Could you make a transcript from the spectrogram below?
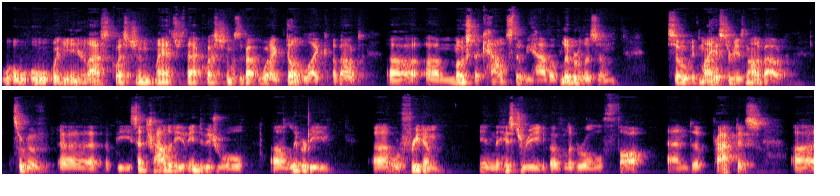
in your last question, my answer to that question was about what I don't like about uh, uh, most accounts that we have of liberalism. So, if my history is not about sort of uh, the centrality of individual uh, liberty uh, or freedom in the history of liberal thought and practice, uh,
